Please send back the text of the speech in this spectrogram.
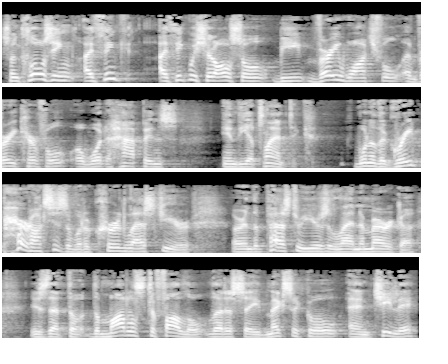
So in closing, I think, I think we should also be very watchful and very careful of what happens in the Atlantic. One of the great paradoxes of what occurred last year or in the past two years in Latin America is that the, the models to follow, let us say Mexico and Chile,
